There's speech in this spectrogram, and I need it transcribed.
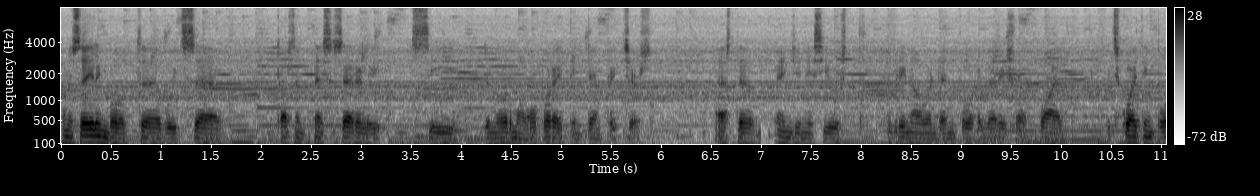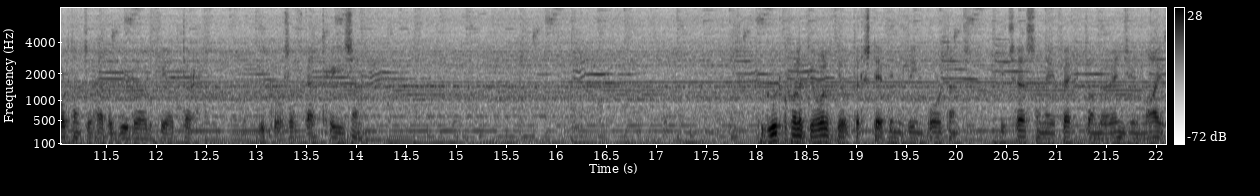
On a sailing boat uh, which uh, doesn't necessarily see the normal operating temperatures as the engine is used every now and then for a very short while it's quite important to have a good oil filter because of that reason. Good quality oil filter is definitely important. It has an effect on the engine life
